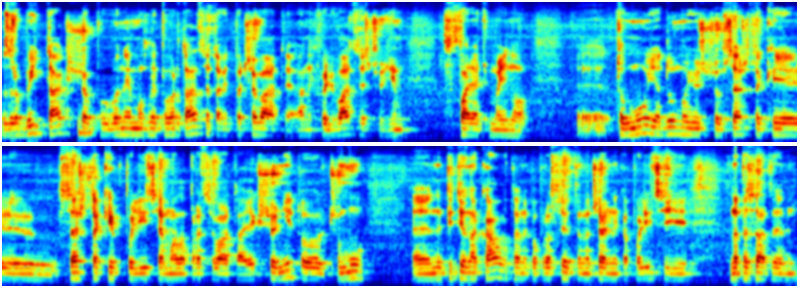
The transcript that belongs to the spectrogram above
Зробіть так, щоб вони могли повертатися та відпочивати, а не хвилюватися, що їм спалять майно. Е, Тому я думаю, що все ж таки, все ж таки поліція мала працювати. А якщо ні, то чому е, не піти на каву та не попросити начальника поліції написати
